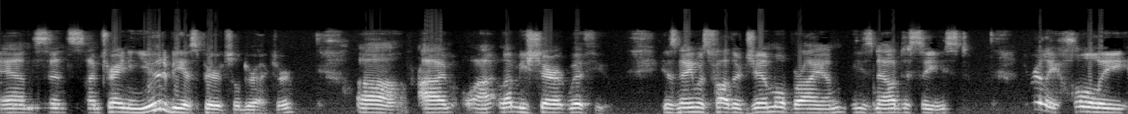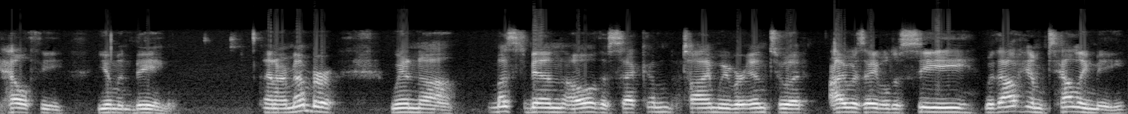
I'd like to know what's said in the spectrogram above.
And since I'm training you to be a spiritual director, uh, I, uh, let me share it with you. His name was Father Jim O'Brien. He's now deceased. Really holy, healthy human being. And I remember when, uh, must have been, oh, the second time we were into it, I was able to see, without him telling me,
